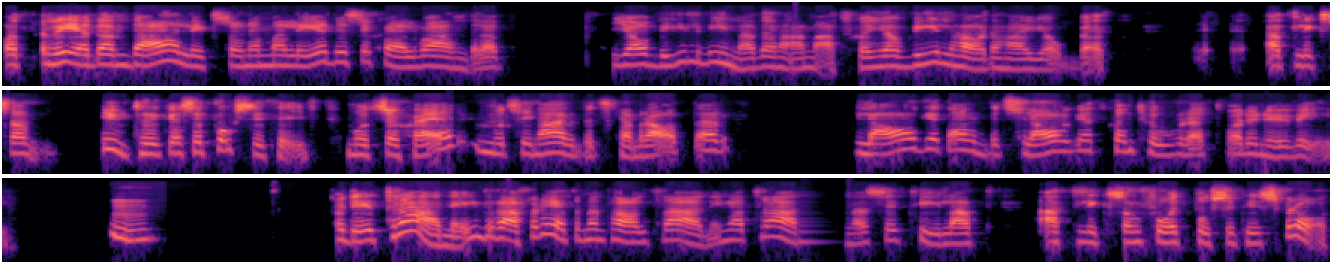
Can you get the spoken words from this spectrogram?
Och att redan där, liksom, när man leder sig själv och andra, att jag vill vinna den här matchen, jag vill ha det här jobbet. Att liksom uttrycka sig positivt mot sig själv, mot sina arbetskamrater, laget, arbetslaget, kontoret, vad du nu vill. Mm. Och det är träning, det är därför det heter mental träning, att träna sig till att, att liksom få ett positivt språk.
